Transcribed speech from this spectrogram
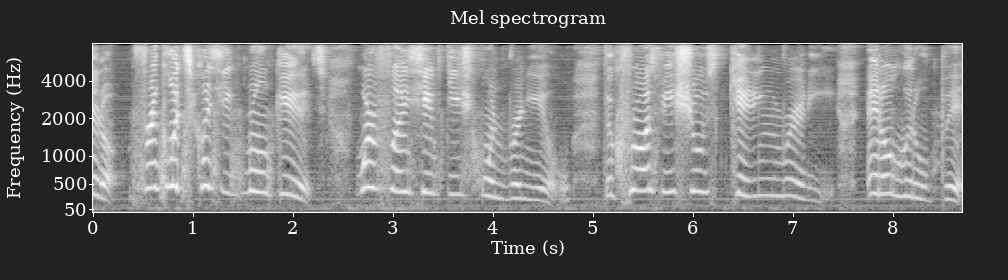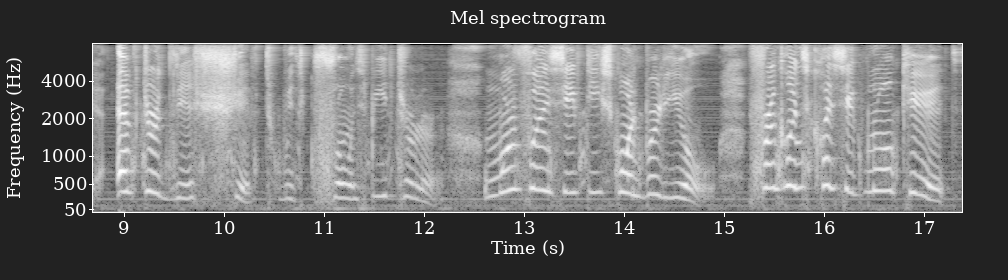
Franklin's classic rockets. We're flying safety squad radio. The Crosby show's getting ready in a little bit after this shift with Crosby Turner. More flying safety squad radio. Franklin's classic rockets.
